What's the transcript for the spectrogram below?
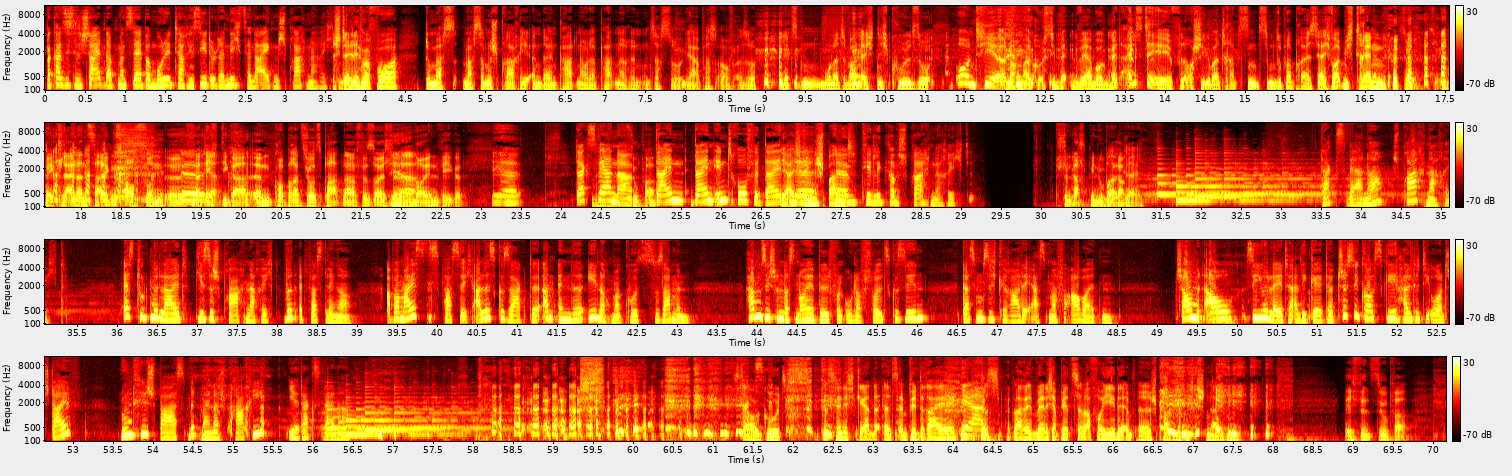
Man kann sich entscheiden, ob man es selber monetarisiert oder nicht, seine eigenen Sprachnachrichten. Stell dir mal vor, du machst, machst so eine Sprache an deinen Partner oder Partnerin und sagst so, ja, pass auf, also die letzten Monate waren echt nicht cool, so. Und hier, nochmal kurz die Bettenwerbung, bett1.de, flauschige Matratzen zum Superpreis. Ja, ich wollte mich trennen. So, so eBay Kleinanzeigen ist auch so ein äh, verdächtiger ähm, Kooperationspartner für solche Ja. neuen Wege. Ja. Dax Werner, super. dein, dein Intro für deine Ja, ähm, Telegram-Sprachnachricht. Bestimmt acht Minuten Super lang. geil. Dax Werner, Sprachnachricht. Es tut mir leid, diese Sprachnachricht wird etwas länger. Aber meistens fasse ich alles Gesagte am Ende eh noch mal kurz zusammen. Haben Sie schon das neue Bild von Olaf Scholz gesehen? Das muss ich gerade erstmal verarbeiten. Ciao mit Au, see you later Alligator, Tschüssikowski, haltet die Ohren steif. Nun viel Spaß mit meiner Sprachi, Ihr Dax Werner. Sau gut. Das hätte ich gerne als MP3. Ja. Das werde ich ab jetzt immer vor jede äh, Sprachnachricht schneiden. Ich find's super.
